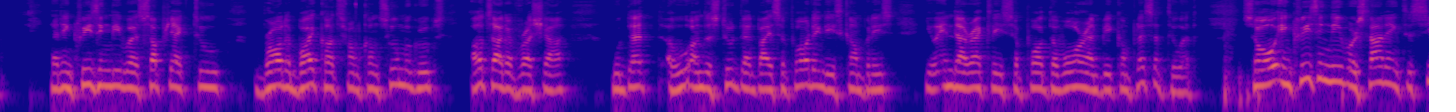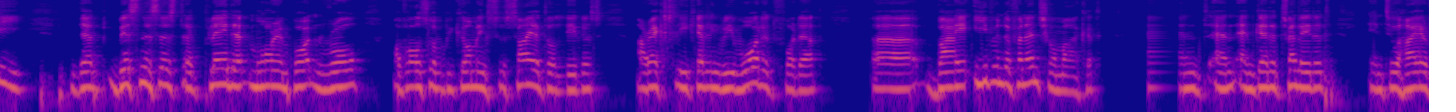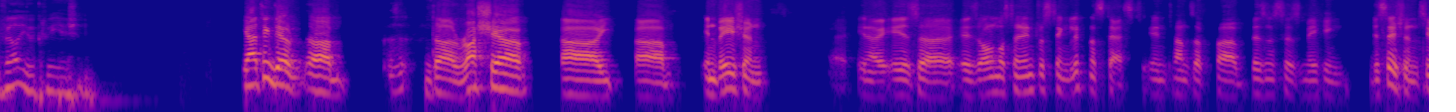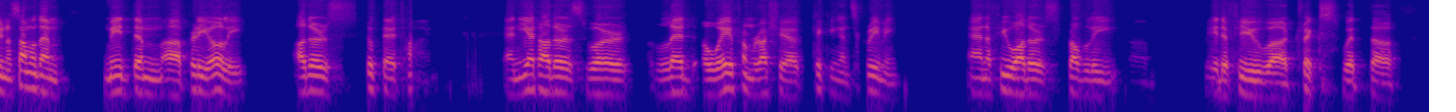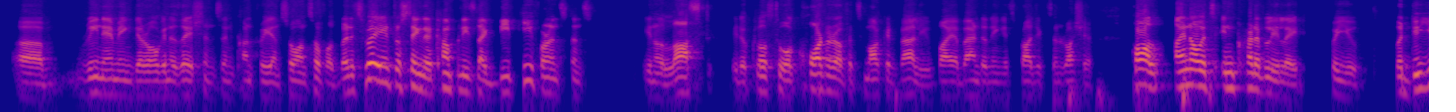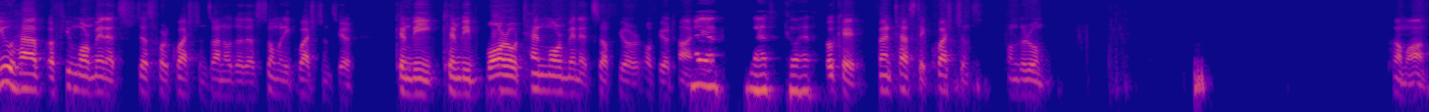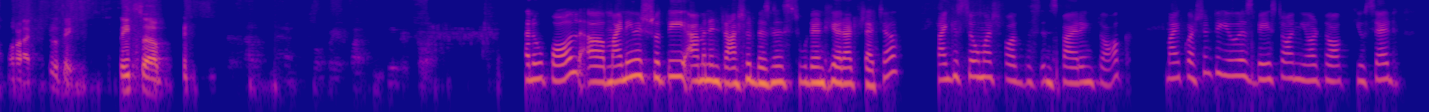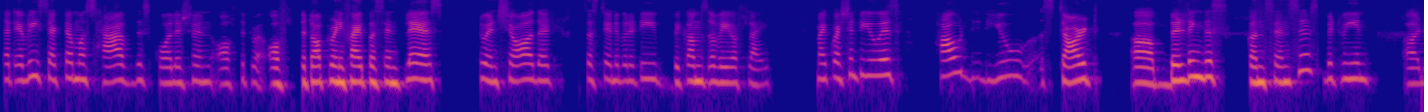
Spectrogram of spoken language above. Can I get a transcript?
that increasingly were subject to broader boycotts from consumer groups outside of Russia who that who understood that by supporting these companies you indirectly support the war and be complicit to it? So increasingly we're starting to see that businesses that play that more important role of also becoming societal leaders are actually getting rewarded for that uh, by even the financial market and and and get it translated into higher value creation. Yeah i think the uh, the russia uh, uh invasion, uh, you know, is uh, is almost an interesting litmus test in terms of businesses making decisions. You know, some of them made them pretty early, others took their time, and yet others were led away from Russia, kicking and screaming, and a few others probably uh, made a few uh, tricks with renaming their organizations and country and so on and so forth. But it's very interesting that companies like BP, for instance, you know, lost you know, close to a quarter of its market value by abandoning its projects in Russia. Paul, I know it's incredibly late for you, but do you have a few more minutes just for questions? I know that there's so many questions here. Can we can we borrow 10 more minutes of your of your time? Yeah, yeah. Go ahead. Go ahead. Okay, fantastic. Questions from the room. Come on. All right, Shruti. Please uh, Hello, Paul. Uh, my name is Shruti. I'm an international business student here at Fletcher. Thank you so much for this inspiring talk. My question to you is based on your talk. You said that every sector must have this coalition of the, of the top 25% players to ensure that sustainability becomes a way of life. My question to you is, how did you start uh, building this consensus between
